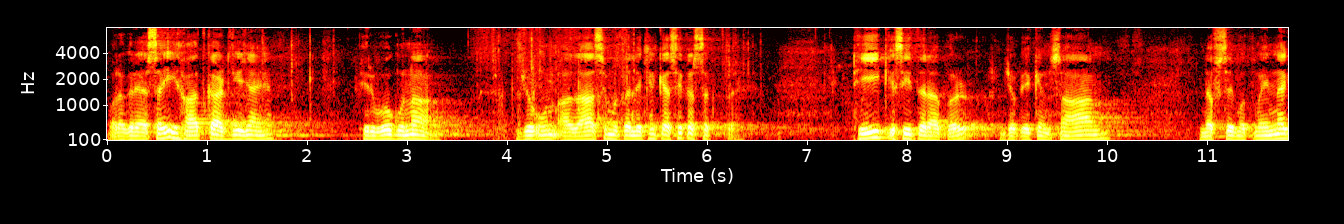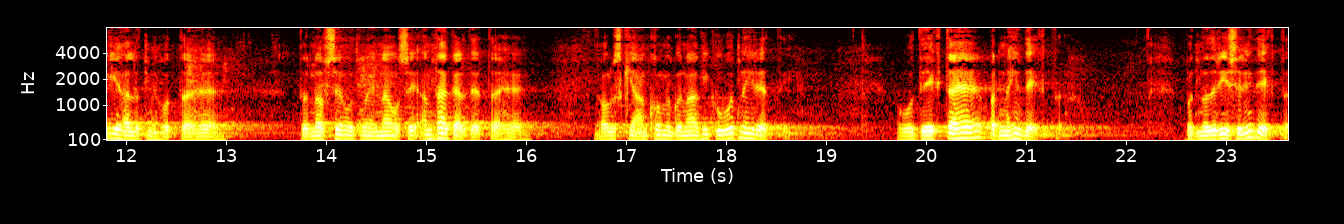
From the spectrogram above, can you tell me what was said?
اور اگر ایسا ہی ہاتھ کاٹ دیے جائیں، پھر وہ گناہ جو ان اعضاء سے متعلق ہیں کیسے کر سکتا ہے؟ ٹھیک اسی طرح پر جب ایک انسان نفس مطمئنہ کی حالت میں ہوتا ہے تو نفس مطمئنہ اسے اندھا کر دیتا ہے اور اس کی آنکھوں میں گناہ کی قوت نہیں رہتی۔ وہ دیکھتا ہے پر نہیں دیکھتا۔ بد نظری سے نہیں دیکھتا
